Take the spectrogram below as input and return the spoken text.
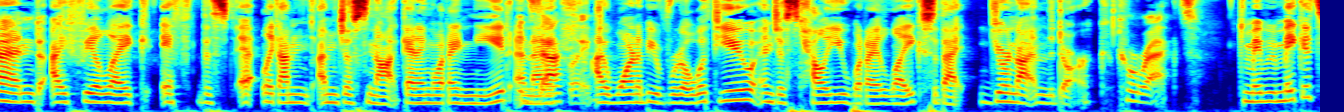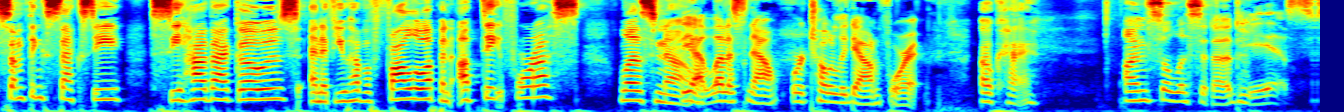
and I feel like if this eh, like I'm I'm just not getting what I need and Exactly. I I want to be real with you and just tell you what I like so that you're not in the dark. Correct. To maybe make it something sexy, see how that goes, and if you have a follow up and update for us, let us know. Yeah, let us know. We're totally down for it. Okay. Unsolicited. Yes.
